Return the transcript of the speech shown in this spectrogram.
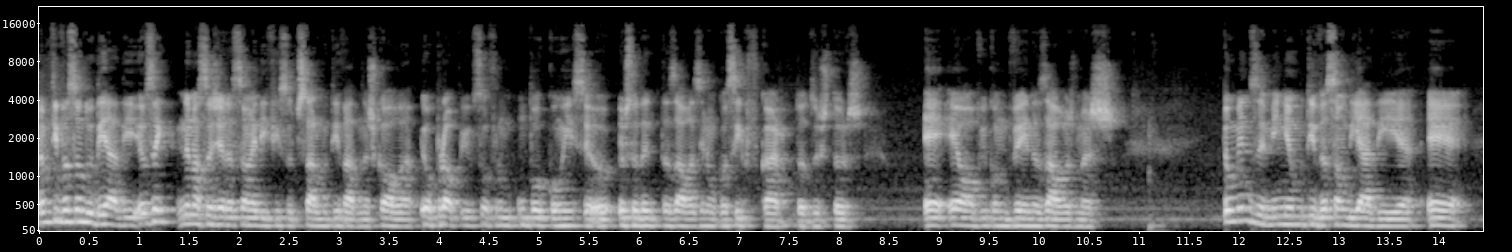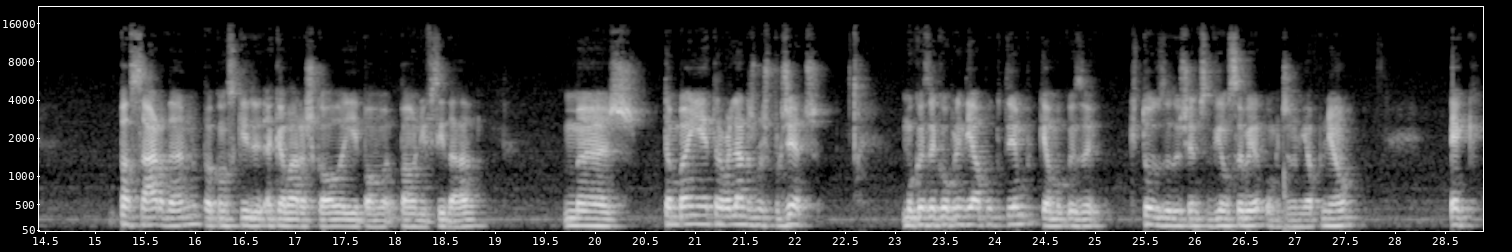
A motivação do dia a dia, eu sei que na nossa geração é difícil de estar motivado na escola. Eu próprio sofro um pouco com isso. Eu, eu estou dentro das aulas e não consigo focar todos os setores. é, é óbvio quando vem nas aulas, mas pelo menos a minha motivação dia a dia é passar de ano para conseguir acabar a escola e ir para, uma, para a universidade, mas também é trabalhar nos meus projetos. Uma coisa que eu aprendi há pouco tempo, que é uma coisa que todos os adolescentes deviam saber, pelo menos na minha opinião, é que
